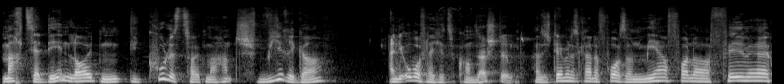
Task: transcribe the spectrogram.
macht es ja den Leuten, die cooles Zeug machen, schwieriger, an die Oberfläche zu kommen. Das stimmt. Also ich stelle mir das gerade vor, so ein Meer voller Filme,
